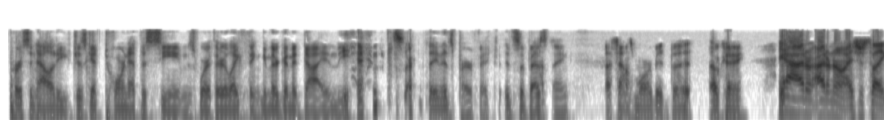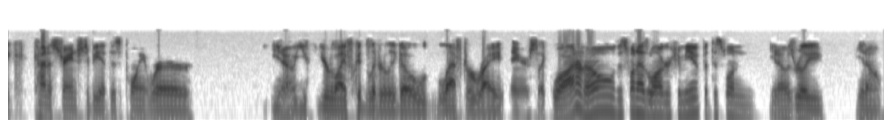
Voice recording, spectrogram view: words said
personality just get torn at the seams, where they're like thinking they're gonna die in the end, sort of thing. It's perfect. It's the best thing. that sounds morbid, but okay. Yeah, I don't. I don't know. It's just like kind of strange to be at this point where, you know, you, your life could literally go left or right, and you're just like, well, I don't know. This one has a longer commute, but this one, you know, is really, you know,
